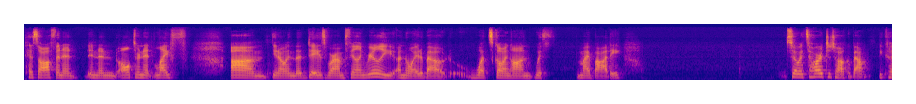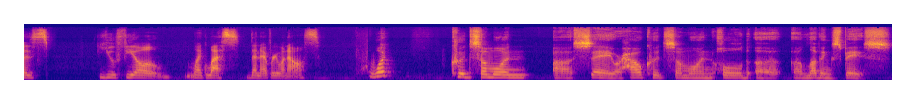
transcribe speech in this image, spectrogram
piss off in a in an alternate life? Um you know in the days where i'm feeling really annoyed about what's going on with my body so it's hard to talk about because you feel like less than everyone else what could someone uh, say, or how could someone hold a, a loving space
